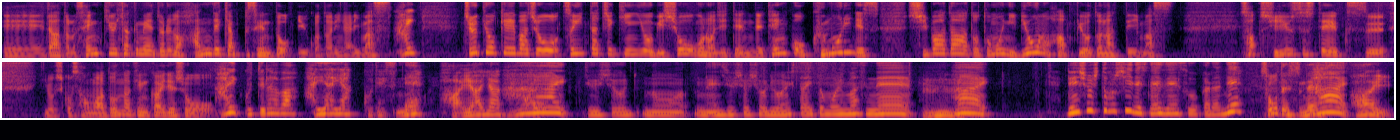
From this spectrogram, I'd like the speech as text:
えーダートの1900メートルのハンデキャップ戦ということになります。はい。中京競馬場1日金曜日正午の時点で天候曇りです。芝ダートともに量の発表となっていますさあシリウスステークスよしこさんはどんな見解でしょう？はいこちらは早やっこですね。お早やっこ。はい。重賞のね重賞勝利をしたいと思いますね、うん。はい。連勝してほしいですね前走からね。そうですね。はい。はい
